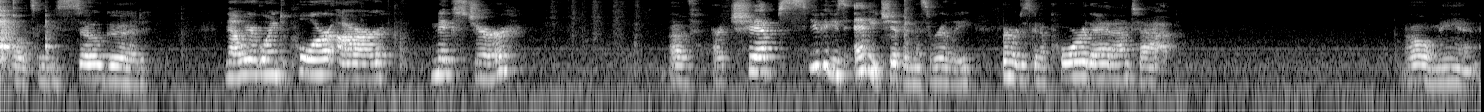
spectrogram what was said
Oh, it's going to be so good. Now we are going to pour our mixture of our chips. You could use any chip in this really. And we're just going to pour that on top. Oh man.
